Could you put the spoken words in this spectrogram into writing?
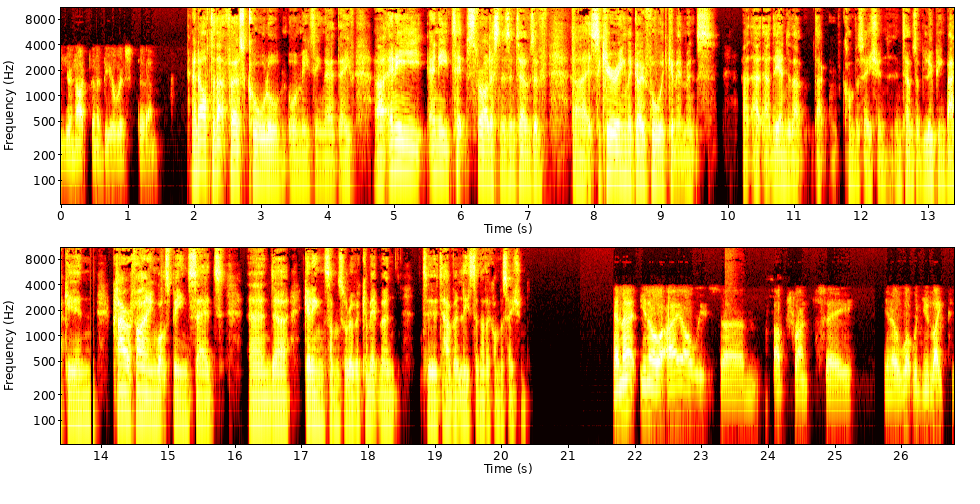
you're not going to be a risk to them. And after that first call or, or meeting there, Dave, uh, any any tips for our listeners in terms of uh, securing the go forward commitments at, at, the end of that that conversation, in terms of looping back in, clarifying what's being said, and uh, getting some sort of a commitment to, to have at least another conversation. And that, you know, I always um, upfront say, you know, what would you like to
